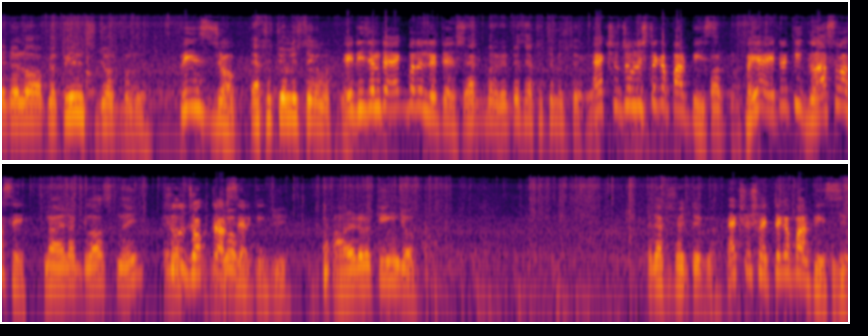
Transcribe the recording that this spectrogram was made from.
এটা হলো আপনার প্রিন্স জগ বলে। প্রিন্স একশো চল্লিশ টাকা মাত্র। এই ডিজাইনটা একবারে লেটেস্ট একবার আছে একশো চল্লিশ টাকা। একশো চল্লিশ টাকা পার পিস। ভাইয়া এটা কি গ্লাসও আছে? না এটা গ্লাস নেই। শুধু জগটা জগ, আর কি। জি। আর এটা কিং জগ এটা একশো ষাট টাকা। একশো ষাট টাকা পার পিস জি।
